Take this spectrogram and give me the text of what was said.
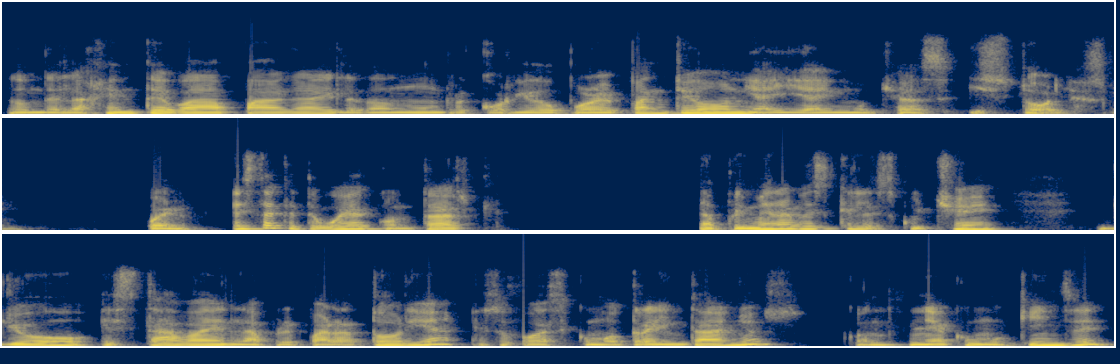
donde la gente va, paga y le dan un recorrido por el panteón y ahí hay muchas historias. Bueno, esta que te voy a contar la primera vez que la escuché, yo estaba en la preparatoria, eso fue hace como 30 años, cuando tenía como 15,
